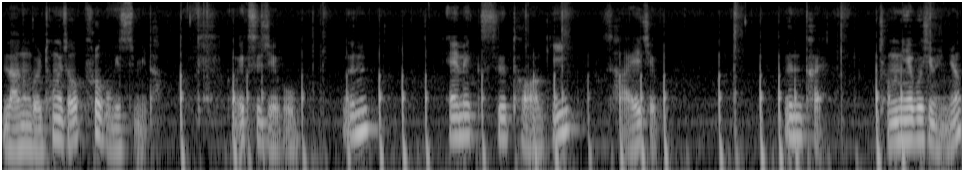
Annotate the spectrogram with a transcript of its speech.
라는 걸 통해서 풀어보겠습니다. x제곱은 mx 더하기 4의 제곱은 8 정리해보시면요.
